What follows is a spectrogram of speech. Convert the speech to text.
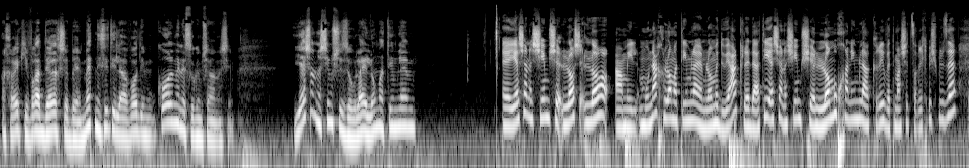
אחרי כברת דרך, שבאמת ניסיתי לעבוד עם כל מיני סוגים של אנשים. יש אנשים שזה אולי לא מתאים להם, אה, יש אנשים שלא, לא, המונח לא מתאים להם, לא מדויק. לדעתי, יש אנשים שלא מוכנים להקריב את מה שצריך בשביל זה, oh,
